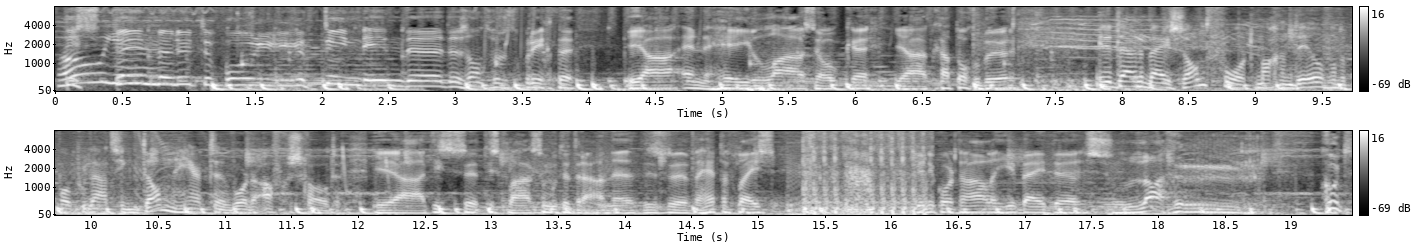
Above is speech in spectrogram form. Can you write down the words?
het is Oh, yeah. 10 minuten voor 10 in de, de Zandvoortsberichten. Ja, en helaas ook. eh, ja, het gaat toch gebeuren. In de duinen bij Zandvoort mag een deel van de populatie damherten worden afgeschoten. Ja, het is, het is klaar. Ze moeten eraan. Het is uh, hertenvlees. Binnenkort halen hier bij de slager. Goed,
